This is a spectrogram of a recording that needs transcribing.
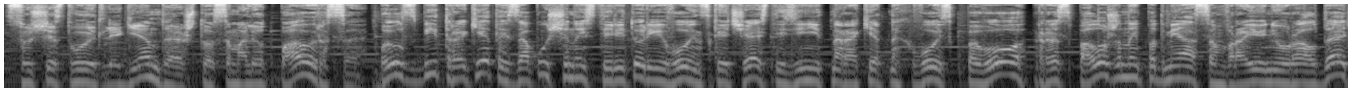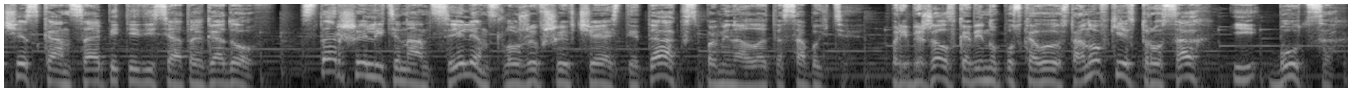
Существует легенда, что самолет Пауэрса был сбит ракетой, запущенной с территории воинской части зенитно-ракетных войск ПВО, расположенной под Миасом в районе Уралдачи с конца 50-х годов. Старший лейтенант Селин, служивший в части, так вспоминал это событие. Прибежал в кабину пусковой установки в трусах и бутсах.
